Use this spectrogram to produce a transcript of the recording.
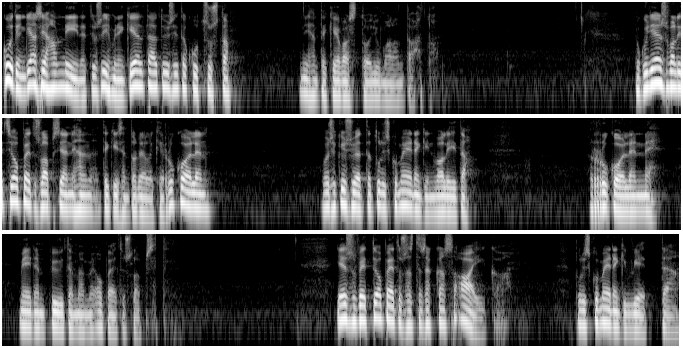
Kuitenkin asia on niin, että jos ihminen kieltäytyy siitä kutsusta, niin hän tekee vastoin Jumalan tahtoa. No kun Jeesus valitsi opetuslapsia, niin hän teki sen todellakin rukoilen. Voisi kysyä, että tulisiko meidänkin valita rukoilenne meidän pyytämämme opetuslapset. Jeesus vietti opetuslastensa kanssa aikaa. Tulisiko meidänkin viettää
